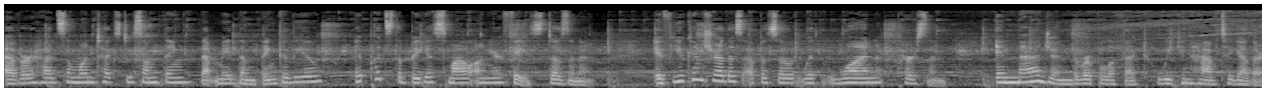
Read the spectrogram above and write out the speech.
ever had someone text you something that made them think of you, it puts the biggest smile on your face, doesn't it? If you can share this episode with one person, imagine the ripple effect we can have together.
